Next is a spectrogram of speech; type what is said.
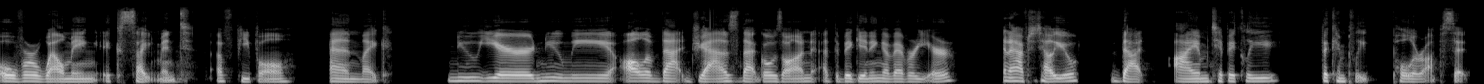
overwhelming excitement of people and like new year, new me, all of that jazz that goes on at the beginning of every year. And I have to tell you that I am typically the complete polar opposite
